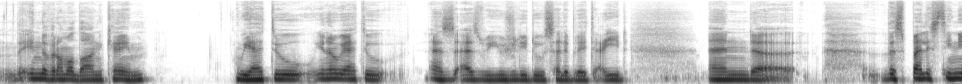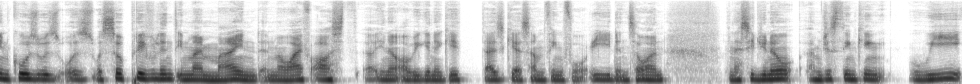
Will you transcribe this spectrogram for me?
the end of Ramadan came, we had to, you know, we had to, as as we usually do, celebrate Eid, and uh, this Palestinian cause was was was so prevalent in my mind. And my wife asked, uh, you know, are we gonna get Tazkia something for Eid and so on? And I said, you know, I'm just thinking we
